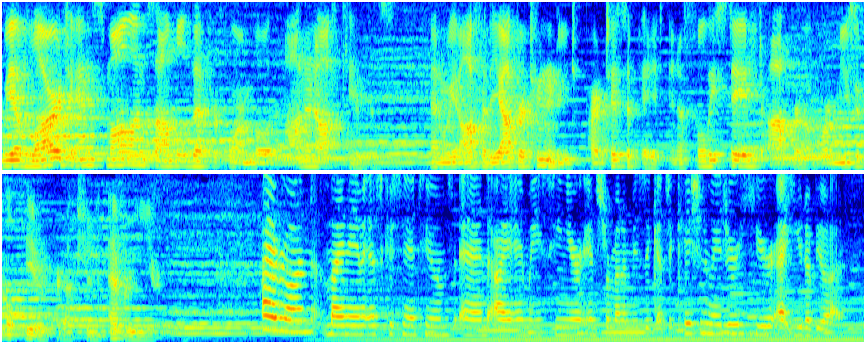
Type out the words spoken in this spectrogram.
We have large and small ensembles that perform both on and off campus, and we offer the opportunity to participate in a fully staged opera or musical theater production every year. Hi everyone, my name is Christina Toombs and I am a senior instrumental music education major here at UWS.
